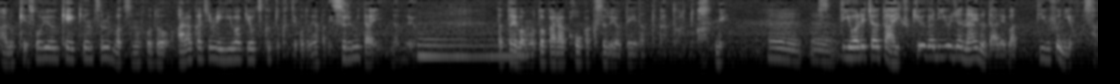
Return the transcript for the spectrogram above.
あのけそういう経験を積めば積むほどあらかじめ言い訳を作っとくっていうこともやっぱりするみたいなのよ。うん。例えば元から降格する予定だったかとかね。うんうん。って言われちゃうとあ育休が理由じゃないのであればっていうふうにさ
